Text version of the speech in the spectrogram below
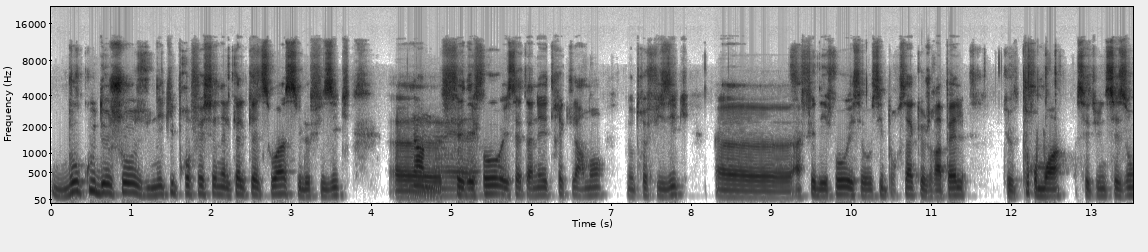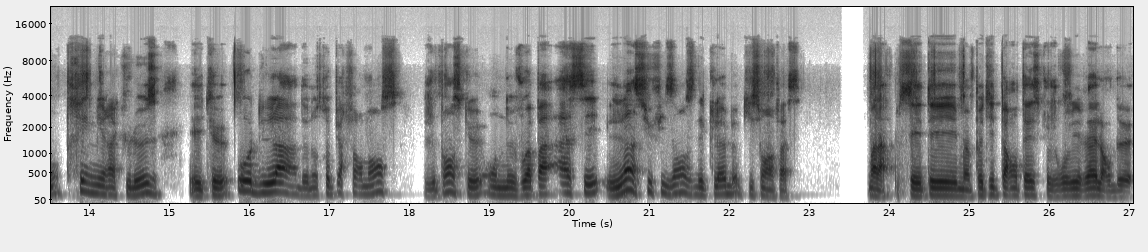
beaucoup de choses d'une équipe professionnelle, quelle qu'elle soit, si le physique fait défaut. Et cette année, très clairement, notre physique a fait défaut. Et c'est aussi pour ça que je rappelle que pour moi, c'est une saison très miraculeuse et que au-delà de notre performance, je pense qu'on ne voit pas assez l'insuffisance des clubs qui sont en face. Voilà, c'était ma petite parenthèse que je rouvrirai lors de,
